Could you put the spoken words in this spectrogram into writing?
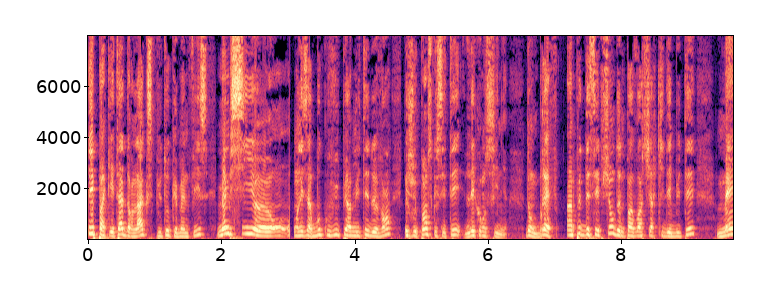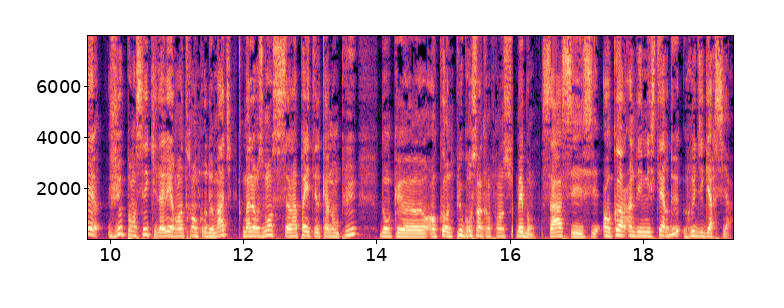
et Paqueta dans l'axe plutôt que Memphis, même si euh, on, les a beaucoup vus permuter devant et je pense que c'était les consignes. Donc bref, un peu de déception de ne pas voir Cherki débuter, mais je pensais qu'il allait rentrer en cours de match. Malheureusement, ça n'a pas été le cas non plus. Donc euh, encore une plus grosse incompréhension. Mais bon, ça c'est encore un des mystères de Rudy Garcia.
